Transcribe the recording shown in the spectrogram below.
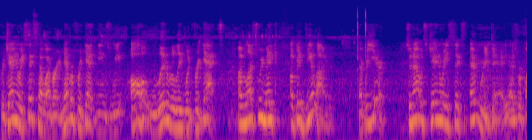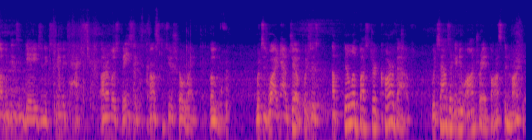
For January 6th, however, never forget means we all literally would forget unless we make a big deal out of it every year. So now it's January 6th every day as Republicans engage in extreme attacks on our most basic constitutional right, voting. Which is why now Joe pushes a filibuster carve-out, which sounds like a new entree at Boston Market.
